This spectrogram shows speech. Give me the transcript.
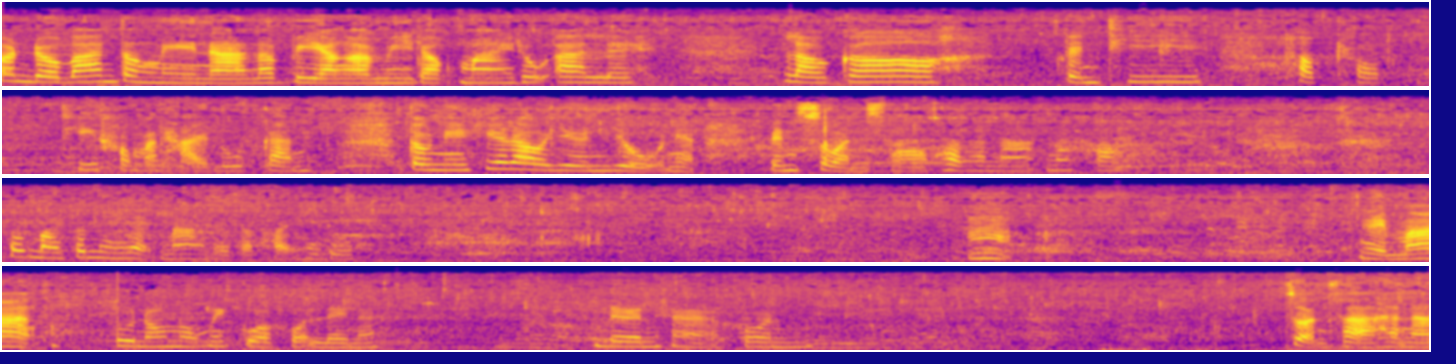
คอนโดบ้านตรงนี้นะระเบียงมีดอกไม้ทุกอันเลย แล้วก็เป็นที่ท็อปทอปที่เขามาถ่ายรูปกัน ตรงนี้ที่เรายืนอยู่เนี่ยเป็นสวนสาธารณะนะคะต้นไม้ต้นนี้ใหญ่มากเลยจะถ่ายให้ดู อืมใหญ่มากดูน้องนกไม่กลัวคนเลยนะ เดินหาคน ส่วนสาธารณะ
